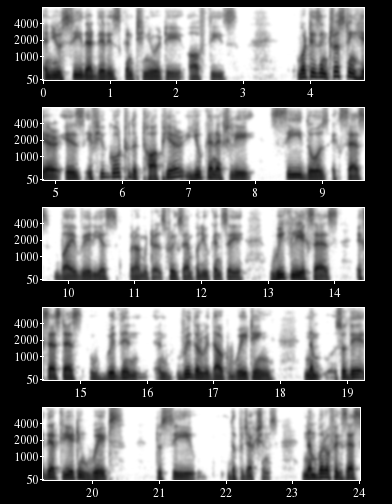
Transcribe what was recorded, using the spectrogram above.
And you see that there is continuity of these. What is interesting here is if you go to the top here, you can actually see those excess by various parameters. For example, you can say weekly excess, excess deaths within and with or without waiting, Num- so they they're creating weights to see the projections number of excess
